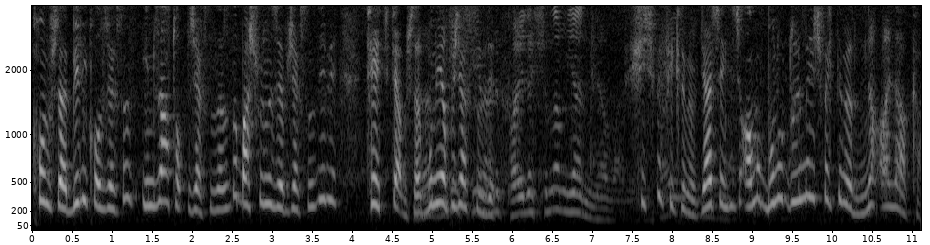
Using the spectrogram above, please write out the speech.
Komşular birlik olacaksınız. imza toplayacaksınız aranızda. Başvurunuzu yapacaksınız diye bir tehdit yapmışlar. Ya Bunu yapacaksınız şey diye. hani paylaşılamayan ne var? Hiçbir fikrim yok. Gerçekten hiç ama bunu duymayı hiç beklemiyordum. Ne alaka?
